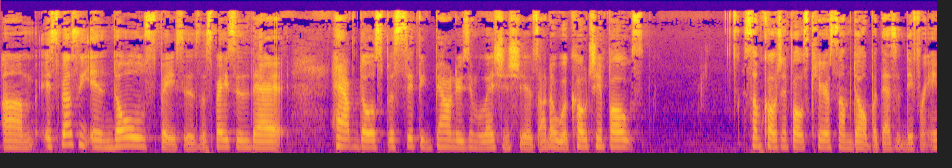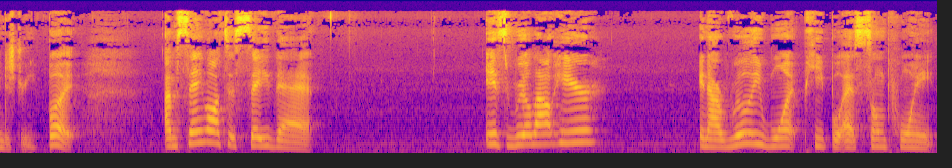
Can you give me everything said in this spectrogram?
Um, especially in those spaces, the spaces that have those specific boundaries in relationships. I know with coaching folks, some coaching folks care, some don't, but that's a different industry. But I'm saying all to say that it's real out here. And I really want people at some point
